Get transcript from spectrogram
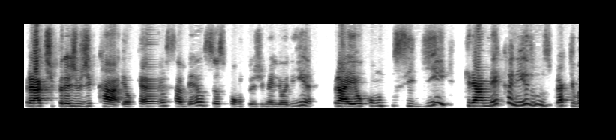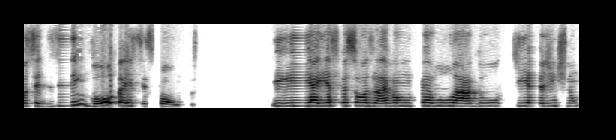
para te prejudicar. Eu quero saber os seus pontos de melhoria para eu conseguir criar mecanismos para que você desenvolva esses pontos. E aí as pessoas levam pelo lado que a gente não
